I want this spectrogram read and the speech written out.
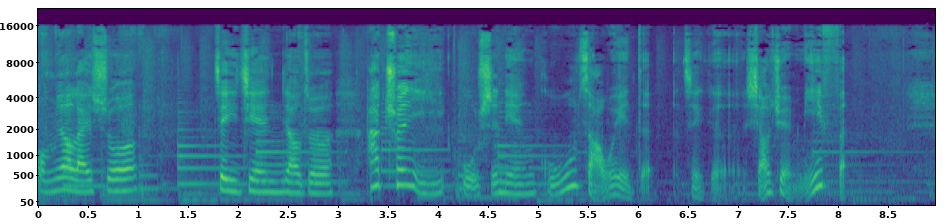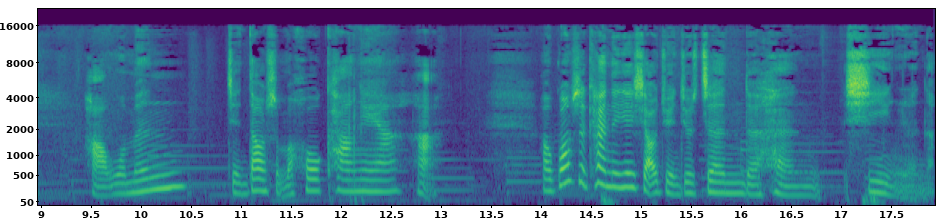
我们要来说这一间叫做阿春姨五十年古早味的这个小卷米粉。好，我们捡到什么好康呀？哈，好，光是看那些小卷就真的很吸引人呐、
